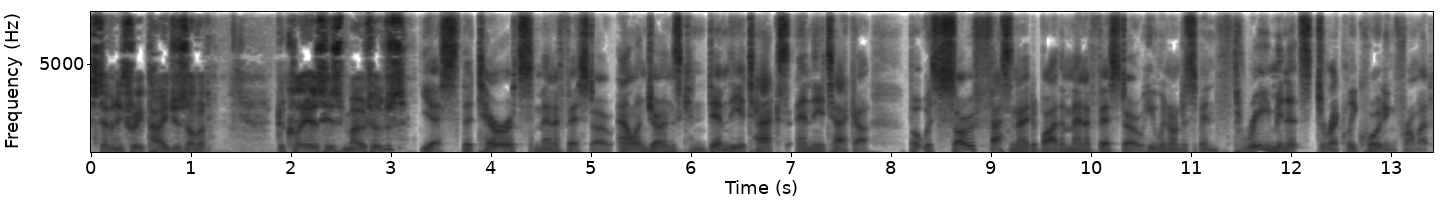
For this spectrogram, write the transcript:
73 pages of it, declares his motives. Yes, the Terrorists Manifesto. Alan Jones condemned the attacks and the attacker, but was so fascinated by the manifesto he went on to spend three minutes directly quoting from it.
